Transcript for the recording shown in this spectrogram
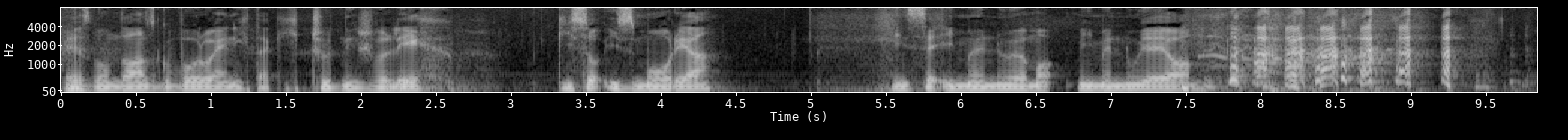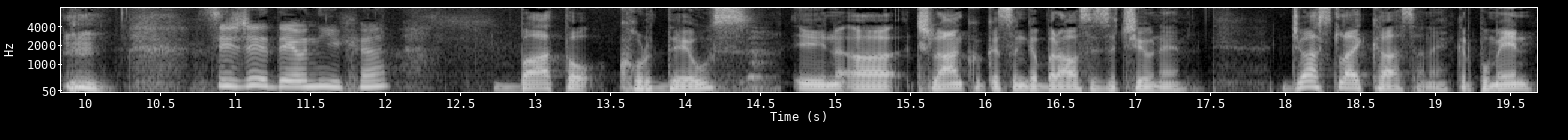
Jaz bom danes govoril o enih takih čudnih živaleh, ki so iz morja in se imenujemo, imenujejo. Si že del njih. a? Bato Cordeus. In uh, članek, ki sem ga bral, se je začel, ne, just like us, ne, kar pomeni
